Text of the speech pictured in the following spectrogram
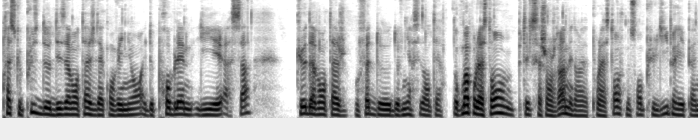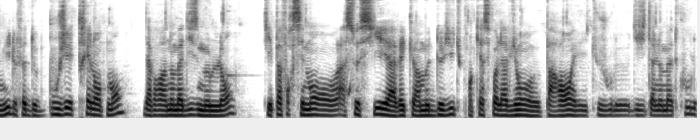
presque plus de désavantages, d'inconvénients et de problèmes liés à ça que d'avantages au fait de devenir sédentaire. Donc moi pour l'instant, peut-être que ça changera, mais pour l'instant je me sens plus libre et épanoui. Le fait de bouger très lentement, d'avoir un nomadisme lent, qui n'est pas forcément associé avec un mode de vie tu prends 15 fois l'avion euh, par an et tu joues le digital nomade cool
